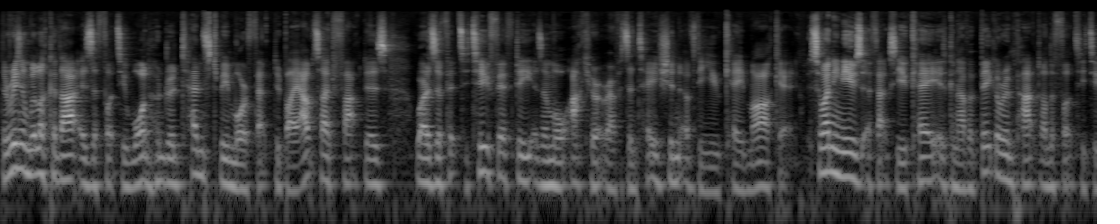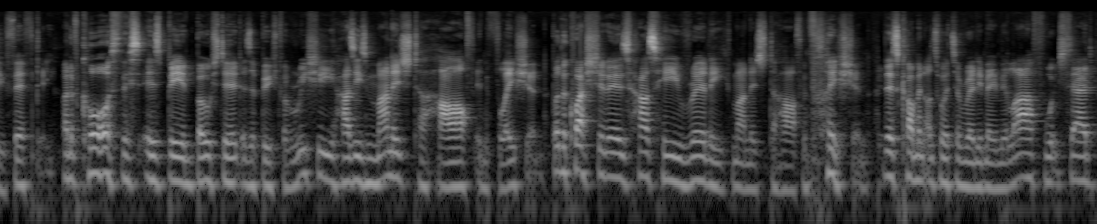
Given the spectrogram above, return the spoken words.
The reason we look at that is the FTSE 100 tends to be more affected by outside factors, whereas the FTSE 250 is a more accurate representation of the UK market. So any news that affects the UK is going to have a bigger impact on the FTSE 250. And of course, this is being boasted as a boost for Rishi as he's managed to halve inflation. But the question is, has he really managed to halve inflation? This comment on Twitter really made me laugh, which said,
